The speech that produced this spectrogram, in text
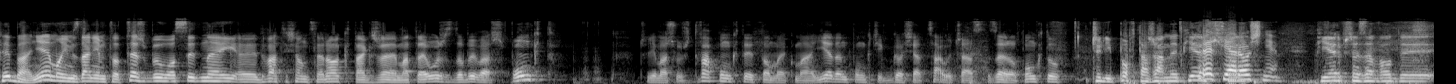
chyba nie. Moim zdaniem to też było Sydney e, 2000 rok, także Mateusz zdobywasz punkt. Czyli masz już dwa punkty, Tomek ma jeden punkcik, Gosia cały czas zero punktów. Czyli powtarzamy pierwsze, Presja rośnie. pierwsze zawody,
